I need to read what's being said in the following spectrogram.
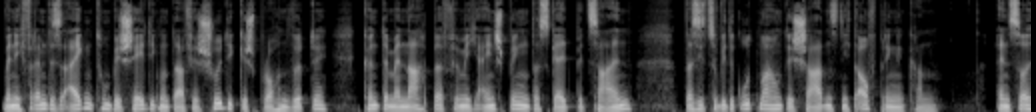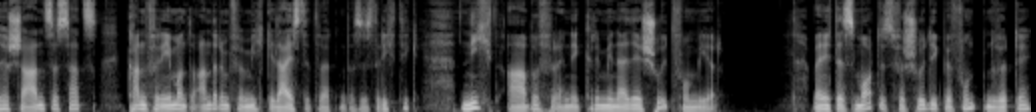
Wenn ich fremdes Eigentum beschädigen und dafür schuldig gesprochen würde, könnte mein Nachbar für mich einspringen und das Geld bezahlen, das ich zur Wiedergutmachung des Schadens nicht aufbringen kann. Ein solcher Schadensersatz kann von jemand anderem für mich geleistet werden, das ist richtig, nicht aber für eine kriminelle Schuld von mir. Wenn ich des Mordes für schuldig befunden würde,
